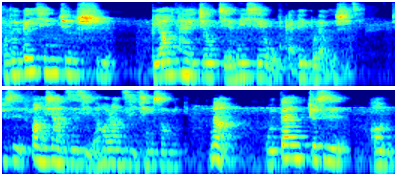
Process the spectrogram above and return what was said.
我的更新就是不要太纠结那些我改变不了的事情，就是放下自己，然后让自己轻松一点。那我单就是。嗯，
